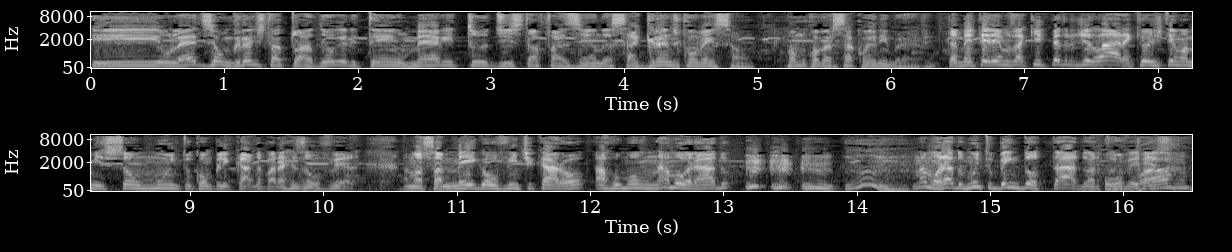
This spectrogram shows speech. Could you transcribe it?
E o Leds é um grande tatuador, ele tem o mérito de estar fazendo essa grande convenção. Vamos conversar com ele em breve. Também teremos aqui Pedro de Lara, que hoje tem uma missão muito complicada para resolver. A nossa meiga ouvinte Carol arrumou um namorado. um namorado muito bem dotado, Arthur Opa. Veríssimo.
